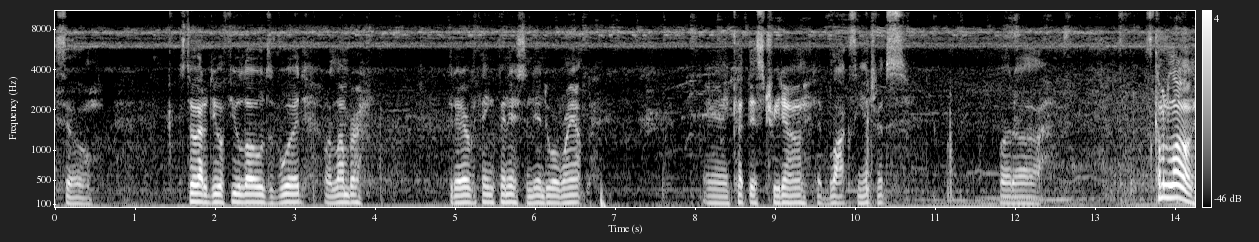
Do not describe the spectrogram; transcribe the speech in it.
So still got to do a few loads of wood or lumber, get everything finished and then do a ramp and cut this tree down that blocks the entrance. But uh, it's coming along.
